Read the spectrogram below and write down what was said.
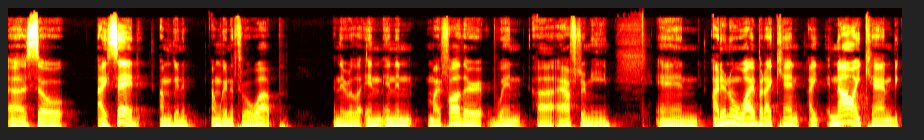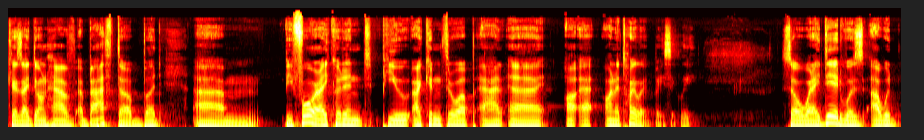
Uh, so I said, I'm gonna, I'm gonna throw up. And they were like, and, and then my father went uh, after me and I don't know why, but I can't. I now I can because I don't have a bathtub. But um, before I couldn't puke. I couldn't throw up at, uh, at on a toilet basically. So what I did was I would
